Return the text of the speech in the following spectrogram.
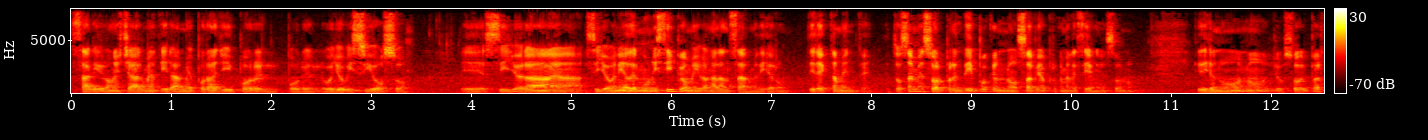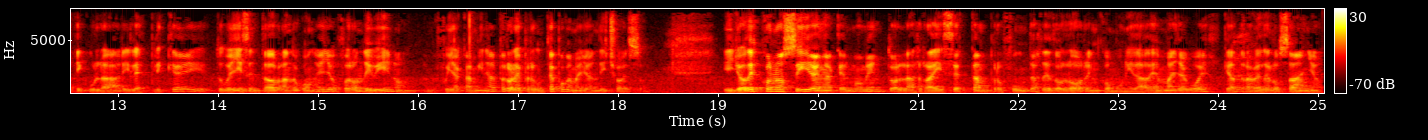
Salieron a echarme, a tirarme por allí, por el, por el hoyo vicioso. Eh, si yo era, si yo venía del municipio me iban a lanzar, me dijeron, directamente. Entonces me sorprendí porque no sabía por qué me decían eso, ¿no? Y dije, no, no, yo soy particular. Y le expliqué y estuve allí sentado hablando con ellos. Fueron divinos. Me fui a caminar, pero les pregunté porque me habían dicho eso. Y yo desconocía en aquel momento las raíces tan profundas de dolor en comunidades en Mayagüez que a través de los años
